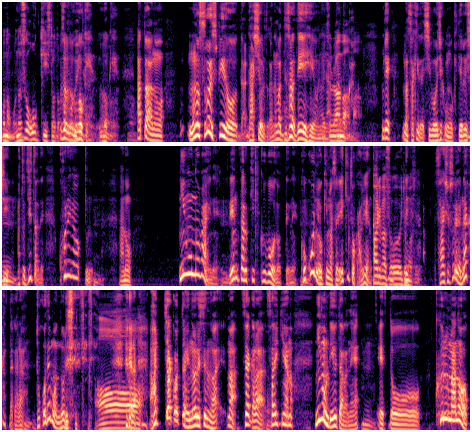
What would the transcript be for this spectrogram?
ほなものすごい大きい人とかそうそう動けへん動けへん、あとはあのものすごいスピードを出出しよるとかね、まあ、それは出えへんようになったそりとか、まあまあ。で、まあ、さっき言った死亡事故も起きてるし、うん。あと実はねこれが大きいの、あの日本の場合ねレンタルキックボードってねここに置きますよ。駅とかあるやんか。あります置いてます。最初それがなかったから、どこでも乗り捨ててて。あだからあ。あっちゃこっちゃに乗り捨てるのはまあそやから最近あの日本で言うたらね、ん。えっと車の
